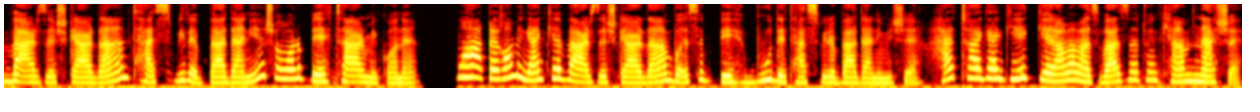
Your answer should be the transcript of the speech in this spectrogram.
ورزش کردن تصویر بدنی شما رو بهتر می‌کنه. محققا میگن که ورزش کردن باعث بهبود تصویر بدنی میشه. حتی اگر یک گرم هم از وزنتون کم نشه.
